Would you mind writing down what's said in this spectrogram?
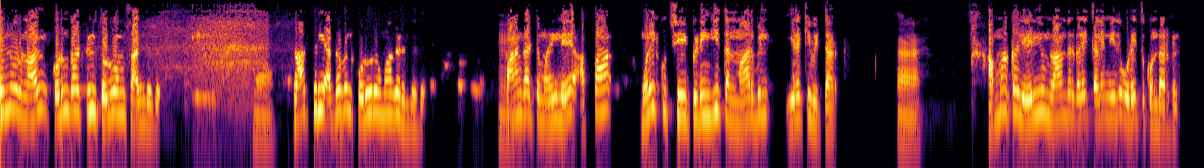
பின்னொரு நாள் கொடுங்காற்றில் தொழுவம் சாய்ந்தது. ராத்திரி அகவல் கொடூரமாக இருந்தது. பனங்காட்டு மயிலே அப்பா முளைக்குச்சியை பிடுங்கி தன் மார்பில் இறக்கி விட்டார் ஆ. அம்மாக்கள் எரியும் லாந்தர்களை தலைமீது உடைத்துக் கொண்டார்கள்.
